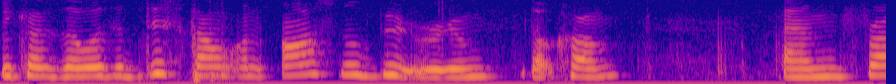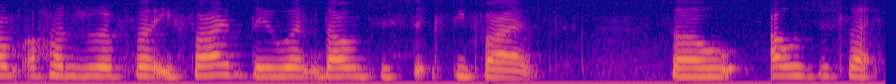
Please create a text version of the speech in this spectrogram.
because there was a discount on ArsenalBootRoom.com, and from 135 they went down to 65. So I was just like,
